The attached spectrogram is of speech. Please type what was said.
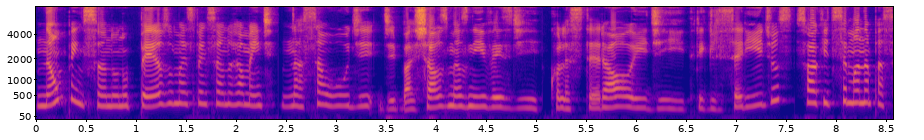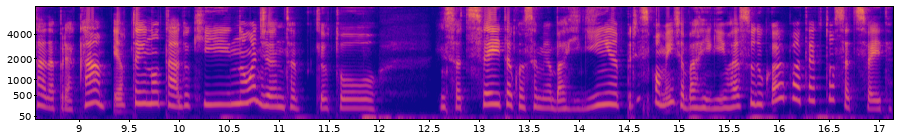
não pensando no peso, mas pensando realmente na saúde, de baixar os meus níveis de colesterol e de triglicerídeos. Só que de semana passada para cá, eu tenho notado que não adianta, porque eu tô insatisfeita com essa minha barriguinha, principalmente a barriguinha, o resto do corpo até que tô satisfeita.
